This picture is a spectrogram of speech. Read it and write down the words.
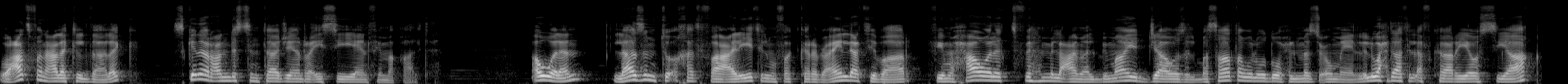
وعطفا على كل ذلك سكينر عنده استنتاجين رئيسيين في مقالته. أولا لازم تؤخذ فاعلية المفكر بعين الاعتبار في محاولة فهم العمل بما يتجاوز البساطة والوضوح المزعومين للوحدات الأفكارية والسياق.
